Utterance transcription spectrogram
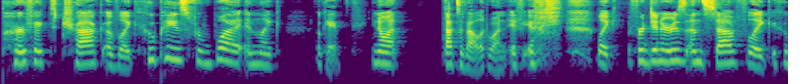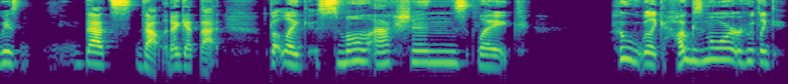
perfect track of like who pays for what and like okay, you know what? That's a valid one. If if like for dinners and stuff, like who pays that's valid. I get that. But like small actions like who like hugs more or who like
